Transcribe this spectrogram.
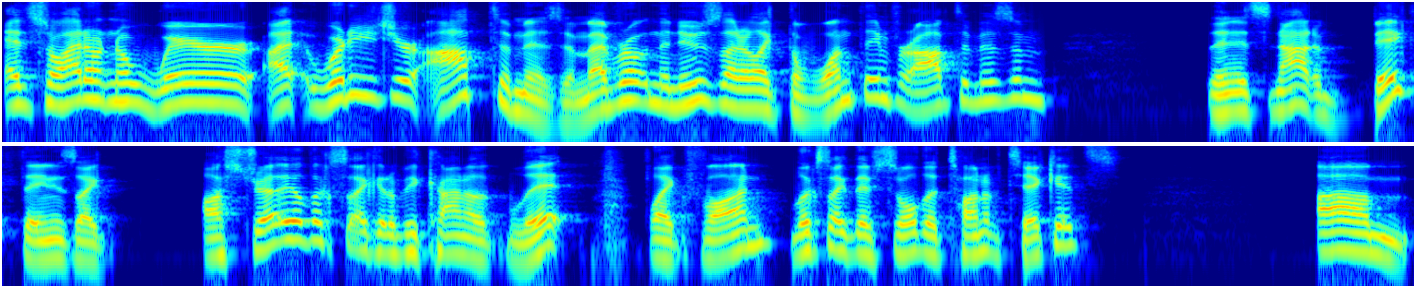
And so I don't know where, I, where is your optimism? I wrote in the newsletter like the one thing for optimism, then it's not a big thing. Is like Australia looks like it'll be kind of lit, like fun. Looks like they've sold a ton of tickets. Um,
